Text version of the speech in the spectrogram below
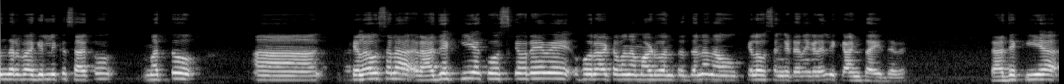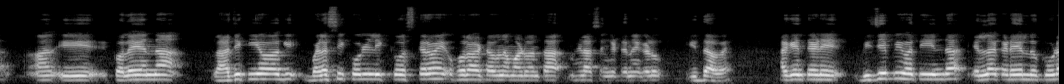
ಸಂದರ್ಭ ಆಗಿರ್ಲಿಕ್ಕೆ ಸಾಕು. ಮತ್ತು ಕೆಲವು ಸಲ ರಾಜಕೀಯಕ್ಕೋಸ್ಕರವೇ ಹೋರಾಟವನ್ನ ಮಾಡುವಂಥದ್ದನ್ನ ನಾವು ಕೆಲವು ಸಂಘಟನೆಗಳಲ್ಲಿ ಕಾಣ್ತಾ ಇದ್ದೇವೆ. ರಾಜಕೀಯ ಈ ಕೊಲೆಯನ್ನ ರಾಜಕೀಯವಾಗಿ ಬಳಸಿಕೊಳ್ಳಿಕ್ಕೋಸ್ಕರವೇ ಹೋರಾಟವನ್ನ ಮಾಡುವಂತ ಮಹಿಳಾ ಸಂಘಟನೆಗಳು ಇದ್ದಾವೆ. ಹಾಗೆಂತೇಳಿ ಬಿಜೆಪಿ ವತಿಯಿಂದ ಎಲ್ಲ ಕಡೆಯಲ್ಲೂ ಕೂಡ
